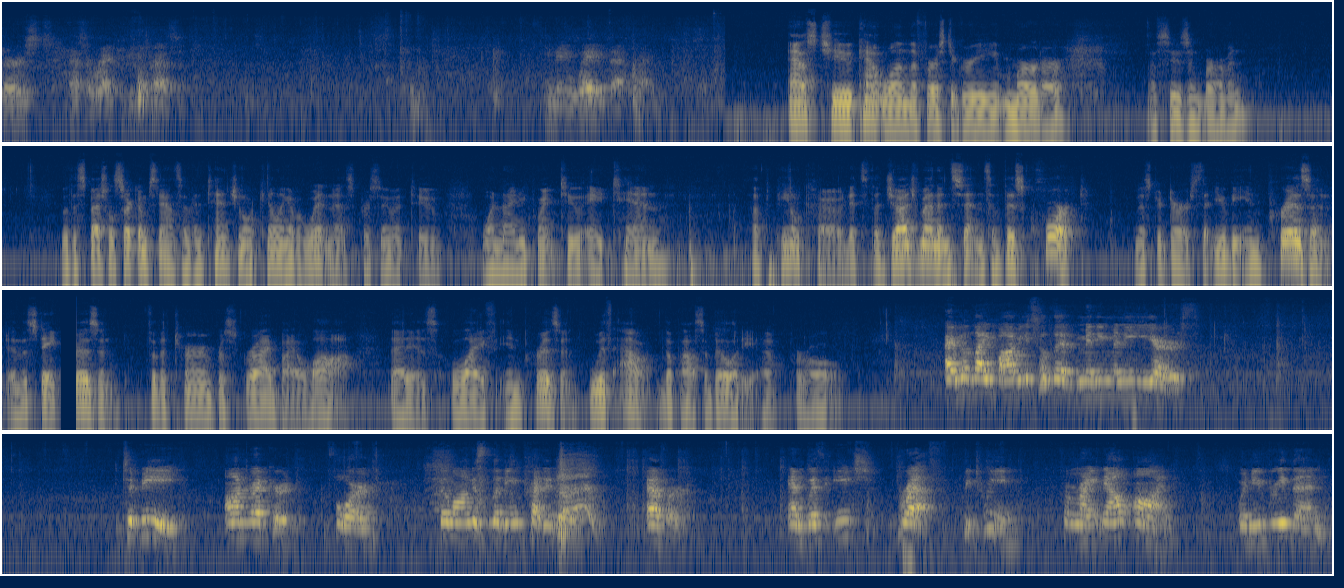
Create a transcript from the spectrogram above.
Durst has a right to be present. He may waive that right. As to count one, the first degree murder of Susan Berman, with the special circumstance of intentional killing of a witness pursuant to 190.2A10 of the Penal Code, it's the judgment and sentence of this court, Mr. Durst, that you be imprisoned in the state prison for the term prescribed by law, that is, life in prison, without the possibility of parole. I would like Bobby to live many, many years. To be on record for the longest living predator ever. And with each breath between, from right now on, when you breathe in,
